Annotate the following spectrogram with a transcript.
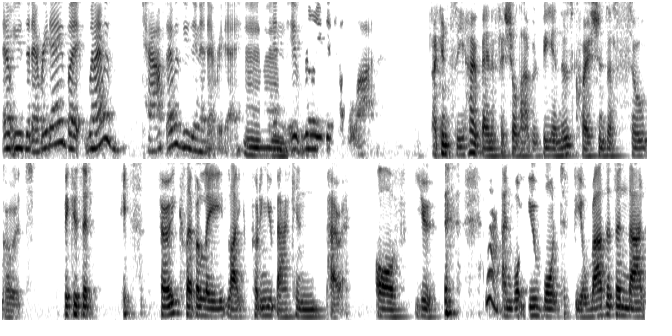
I don't use it every day, but when I was tapped, I was using it every day. Mm. And it really did help a lot. I can see how beneficial that would be, and those questions are so good because it it's very cleverly like putting you back in power of you Yeah. and what you want to feel rather than that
